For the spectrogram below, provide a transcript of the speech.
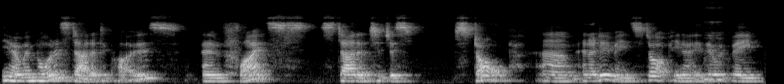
you know, when borders started to close and flights started to just stop, um, and I do mean stop. You know, mm. there would be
